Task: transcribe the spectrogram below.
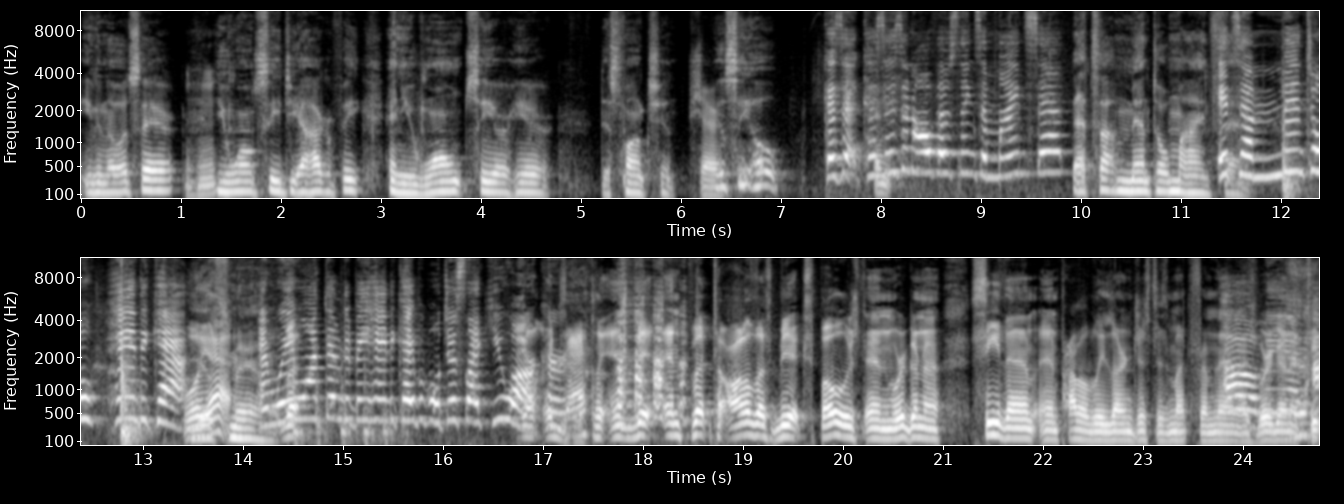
even though it's there. Mm-hmm. You won't see geography, and you won't see or hear dysfunction. Sure. You'll see hope. Because because isn't all those things a mindset? That's a mental mindset. It's a mental handicap. Well, yes, yeah. ma'am. and we But- want them to be handicapable just like you are. Well, Kurt. exactly, and be, and but to all of us be exposed, and we're gonna see them and probably learn just as much from them Oh as we're man, gonna teach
